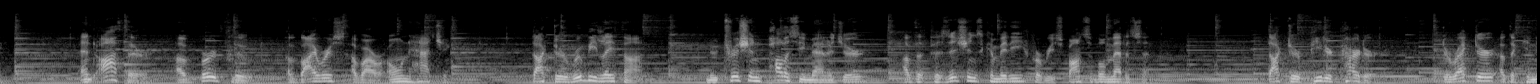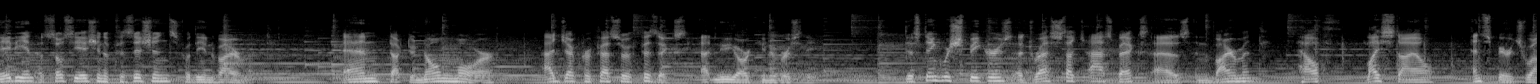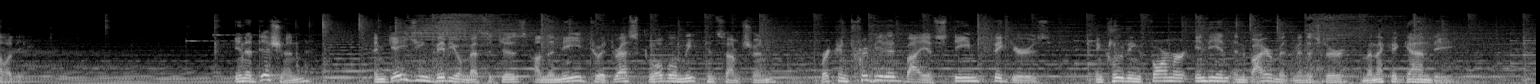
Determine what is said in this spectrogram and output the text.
and author of Bird Flu, a virus of our own hatching. Dr. Ruby Lathon, Nutrition Policy Manager of the Physicians Committee for Responsible Medicine. Dr. Peter Carter, Director of the Canadian Association of Physicians for the Environment. And Dr. Noam Mohr, Adjunct Professor of Physics at New York University. Distinguished speakers address such aspects as environment, health, lifestyle, and spirituality. In addition, engaging video messages on the need to address global meat consumption were contributed by esteemed figures, including former Indian Environment Minister Maneka Gandhi,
